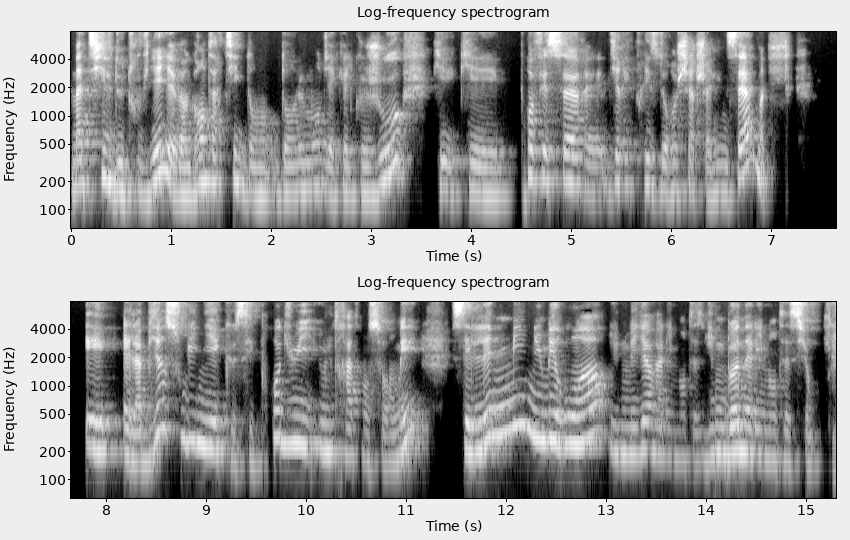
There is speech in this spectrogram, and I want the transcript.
Mathilde Touvier. Il y avait un grand article dans, Le Monde il y a quelques jours, qui qui est professeure et directrice de recherche à l'INSERM, et elle a bien souligné que ces produits ultra transformés, c'est l'ennemi numéro un d'une meilleure alimentation, d'une bonne alimentation. Mmh.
